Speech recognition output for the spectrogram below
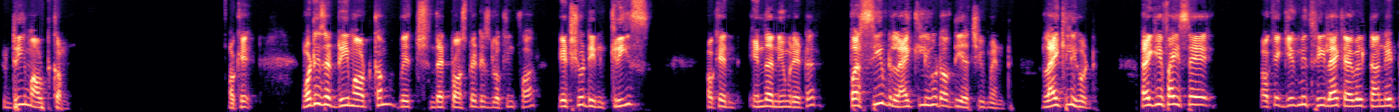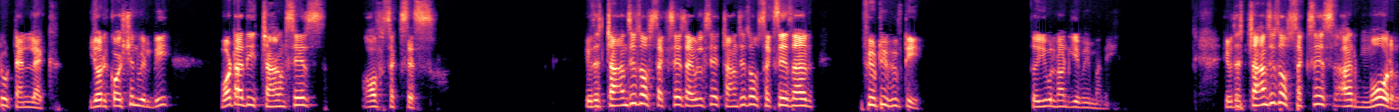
dream outcome okay? What is the dream outcome which that prospect is looking for? It should increase okay in the numerator perceived likelihood of the achievement likelihood. Like if i say okay give me 3 lakh i will turn it to 10 lakh. Your question will be what are the chances of success if the chances of success i will say chances of success are 50 50 so you will not give me money if the chances of success are more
